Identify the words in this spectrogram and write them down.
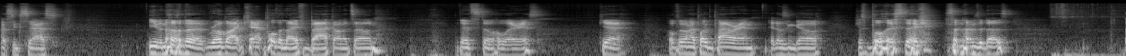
a success. Even though the robot can't pull the knife back on its own. It's still hilarious. Yeah. Hopefully when I plug the power in, it doesn't go just ballistic. Sometimes it does.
